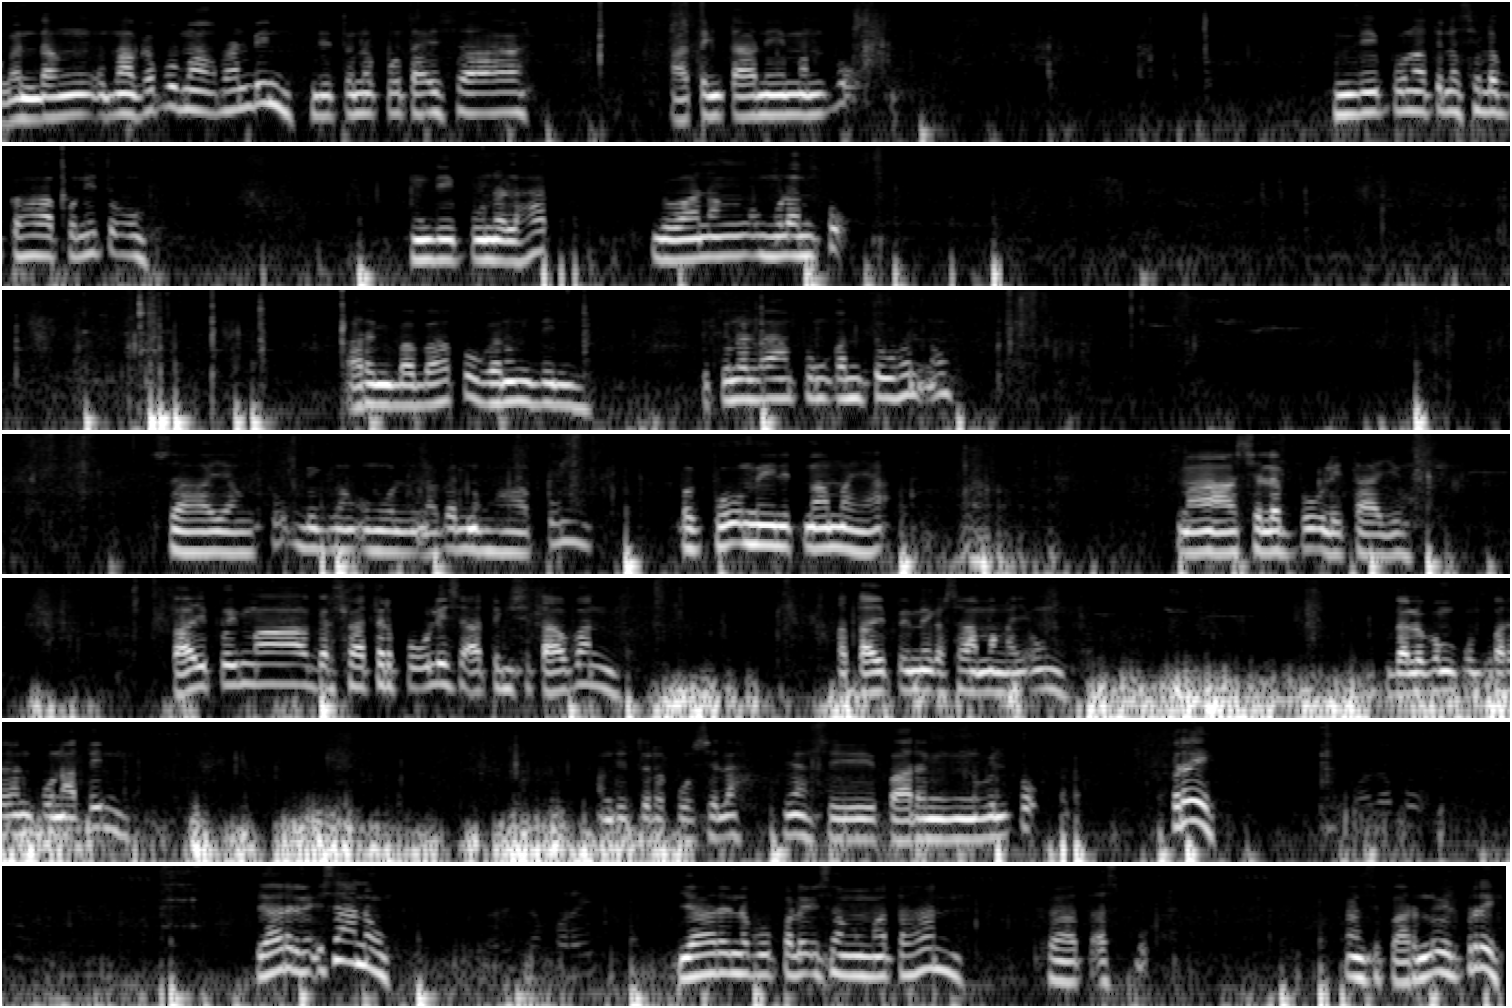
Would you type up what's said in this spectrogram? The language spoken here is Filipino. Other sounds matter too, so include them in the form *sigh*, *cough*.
Magandang umaga po mga kaparambin. Dito na po tayo sa ating taniman po. Hindi po natin nasilab kahapon ito. oh. Hindi po na lahat. Gawa ng umulan po. Aring baba po, ganun din. Ito na lang pong kantuhan oh. Sayang po, biglang umulan agad ng hapon. Pag po uminit mamaya, masilab po ulit tayo. Tayo po yung mga grass cutter po ulit sa ating sitawan. At tayo po yung may kasama ngayon. Dalawang kumparehan po natin. Andito na po sila. Yan, si parang Noel po. Pre! Yari na, isa ano? Yari na po pala isang matahan sa taas po. Yan, si parang Noel, pre.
